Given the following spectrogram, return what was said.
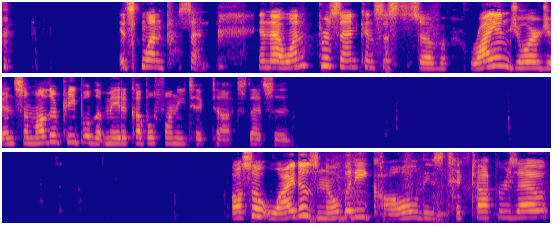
it's one percent, and that one percent consists of Ryan George and some other people that made a couple funny TikToks. That's it. Also, why does nobody call these TikTokers out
